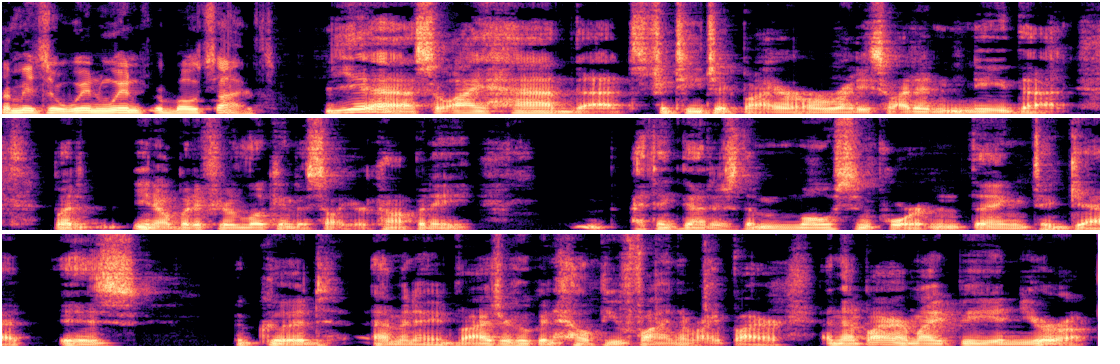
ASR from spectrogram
I mean, it's a win-win for both sides. Yeah, so I had that strategic buyer already, so I didn't need that. But you know, but if you're looking to sell your company, I think that is the most important thing to get is a good M&A advisor who can help you find the right buyer. And that buyer might be in Europe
